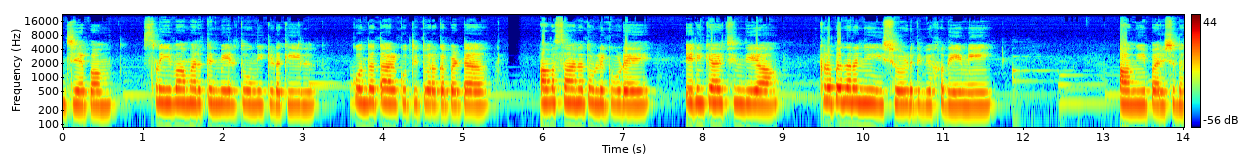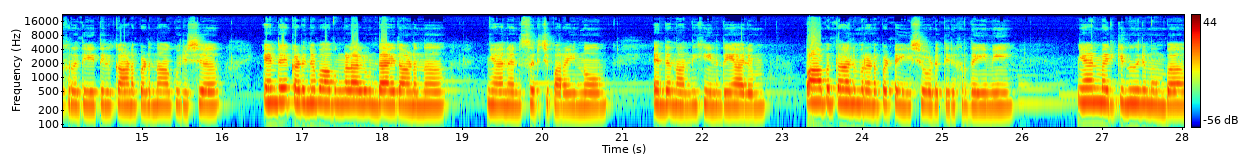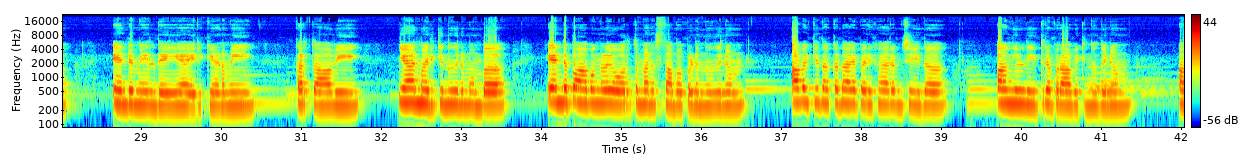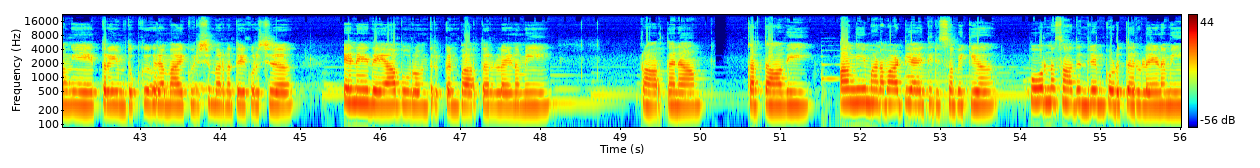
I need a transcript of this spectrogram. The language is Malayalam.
ജപം. ശ്രീവാമരത്തിന്മേൽ തൂങ്ങിക്കിടക്കിയിൽ കുന്തത്താൽ കുത്തി തുറക്കപ്പെട്ട് അവസാന തുള്ളിക്കൂടെ എനിക്കായി ചിന്തിയ കൃപ നിറഞ്ഞ ഈശോയുടെ ദിവ്യഹൃദയമേ. അങ്ങീ പരിശുദ്ധ ഹൃദയത്തിൽ കാണപ്പെടുന്ന ആ കുരിശ് എന്റെ കഠിനപാപങ്ങളാൽ ഉണ്ടായതാണെന്ന് ഞാൻ അനുസരിച്ച് പറയുന്നു. എന്റെ നന്ദിഹീനതയാലും പാപത്താലും വ്രണപ്പെട്ട ഈശോയുടെ തിരുഹൃദയമേ. ഞാൻ മരിക്കുന്നതിന് മുമ്പ് എന്റെ മേൽ ദയായിരിക്കണമേ കർത്താവേ ഞാൻ മരിക്കുന്നതിന് മുമ്പ് എന്റെ പാപങ്ങളെ ഓർത്ത് മനസ്താപപ്പെടുന്നതിനും അവയ്ക്ക് തക്കതായ പരിഹാരം ചെയ്ത് അങ്ങിൽ നിദ്ര പ്രാപിക്കുന്നതിനും അങ്ങേ എത്രയും ദുഃഖകരമായ കുരിശുമരണത്തെക്കുറിച്ച് എന്നെ ദയാപൂർവം തൃക്കൻ പാർത്തരുളയണമേ പ്രാർത്ഥന. കർത്താവി അങ്ങേ മണവാട്ടിയായി തിരുസഭയ്ക്ക് പൂർണ സ്വാതന്ത്ര്യം കൊടുത്തരുളയണമേ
